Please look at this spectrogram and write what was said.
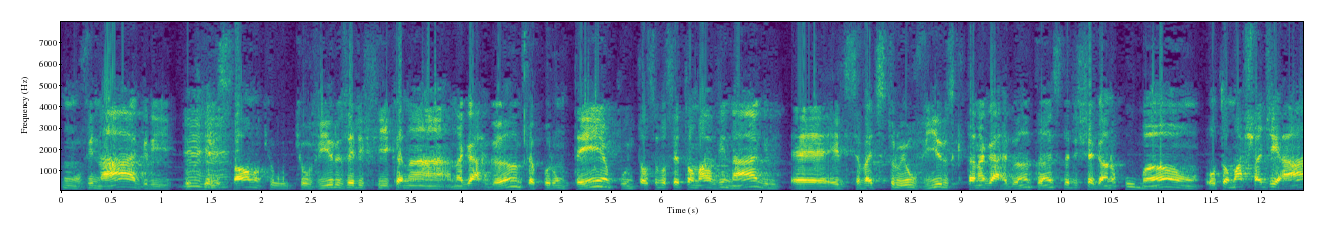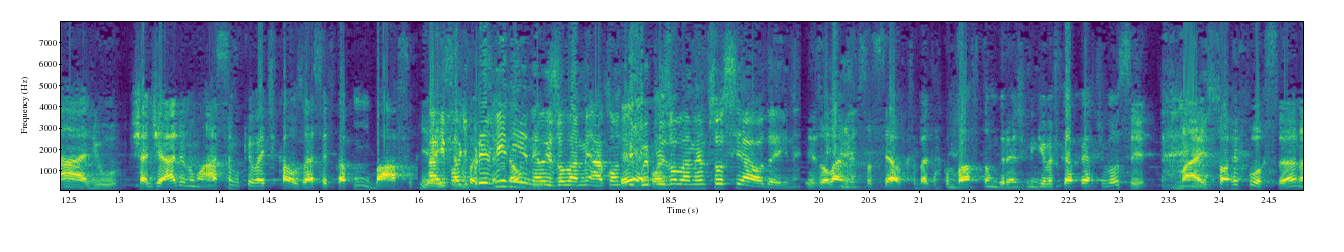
com vinagre, porque uhum. eles falam que o, que o vírus ele fica na, na garganta por um tempo, então se você tomar vinagre, é, ele, você vai destruir o vírus que está na garganta antes dele chegar no pulmão, ou tomar chá de alho. Chá de alho, no máximo, que vai te causar é você ficar com um bafo. aí, aí pode prevenir, né? O isolamento, a contribuir é, para o isolamento social daí, né? Isolamento social, que você vai estar com um bafo tão grande que ninguém vai ficar perto de você. Mas só reforçando,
